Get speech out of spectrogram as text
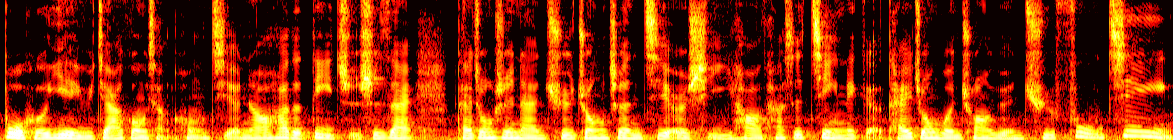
薄荷叶瑜伽共享空间，然后它的地址是在台中市南区中正街二十一号，它是进那个台中文创园区附近。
